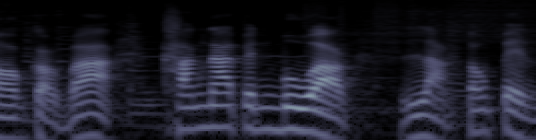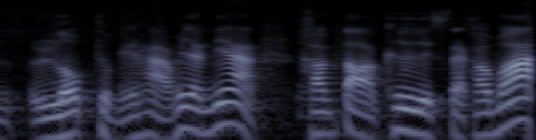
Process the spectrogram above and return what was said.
มองก่อนว่าข้างหน้าเป็นบวก หลังต้องเป็นลบถูกไหมคะเพราะฉะนั้นเนี่ยคำตอบคือใส่คำว่า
